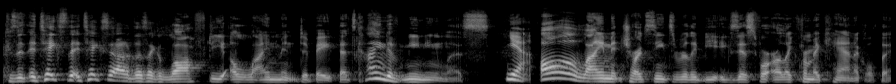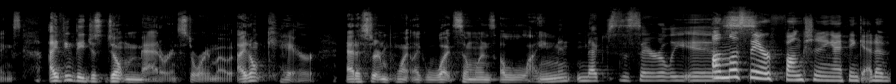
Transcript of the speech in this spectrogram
because it, it takes it takes it out of this like lofty alignment debate that's kind of meaningless. Yeah. All alignment charts need to really be exist for are like for mechanical things. I think they just don't matter in story mode. I don't care at a certain point like what someone's alignment necessarily is, Unless they are functioning, I think, at a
